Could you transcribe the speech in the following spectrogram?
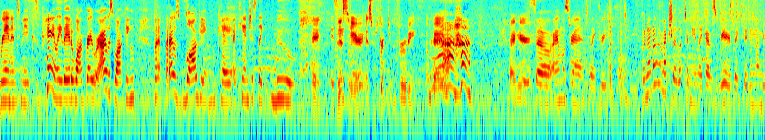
ran into me because apparently they had to walk right where I was walking but, but I was vlogging okay I can't just like move Hey, this easily- here is freaking fruity. Okay, right here. so I almost ran into like three people but none of them actually looked at me like I was weird like they didn't under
